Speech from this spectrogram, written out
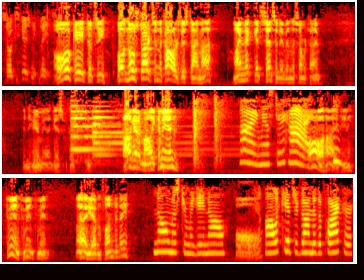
So excuse me, please. Okay, Tootsie. Oh, no starch in the collars this time, huh? My neck gets sensitive in the summertime. Didn't hear me, I guess, because it's too... I'll get it, Molly. Come in. Hi, mister. Hi. Oh, hi, Teeny. Come in, come in, come in. Ah, you having fun today? No, Mr. McGee, no. Oh. All the kids are gone to the park or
